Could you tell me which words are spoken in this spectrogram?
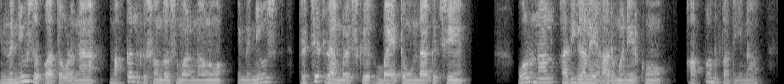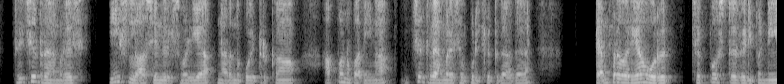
இந்த நியூஸை பார்த்த உடனே மக்களுக்கு சந்தோஷமா இருந்தாலும் இந்த நியூஸ் ரிச்சர்ட் ரேமரஸ்க்கு பயத்தை உண்டாக்குச்சு. ஒரு நாள் அதிகாலை ஆறு மணி இருக்கும். அப்போன்னு பார்த்தீங்கன்னா Richard Ramirez East Los Angeles வழியாக நடந்து போயிட்டு இருக்கான். அப்போன்னு பார்த்தீங்கன்னா ரிச்சர்ட் ரேமரேஸை பிடிக்கிறதுக்காக டெம்பரவரியாக ஒரு செக் போஸ்ட்டை ரெடி பண்ணி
